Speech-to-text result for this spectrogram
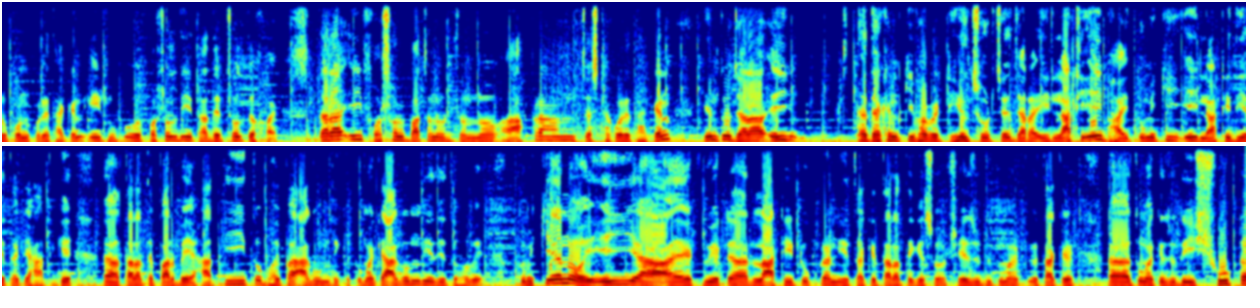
রোপণ করে থাকেন। এই ফসল দিয়ে তাদের চলতে হয়। তারা এই ফসল বাঁচানোর জন্য আপ্রাণ চেষ্টা করে থাকেন। কিন্তু যারা এই দেখেন কীভাবে ঢিল ছুটছে, যারা এই লাঠি, এই ভাই, তুমি কি এই লাঠি দিয়ে তাকে হাতিকে তাড়াতে পারবে? হাতি তো ভয় পায় আগুন দেখে, তোমাকে আগুন দিয়ে যেতে হবে। তুমি কেন এই দুই একটা লাঠি, টুকরা নিয়ে তাকে তাড়াতে গেছো? সে যদি তোমাকে, তাকে তোমাকে যদি এই সুরটা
